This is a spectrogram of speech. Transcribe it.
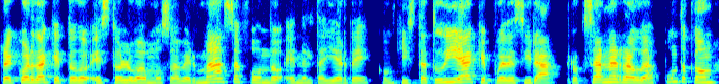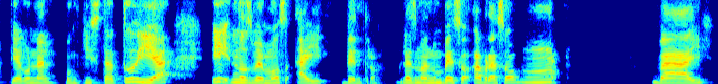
Recuerda que todo esto lo vamos a ver más a fondo en el taller de Conquista tu Día, que puedes ir a roxanarauda.com, diagonal Conquista tu Día, y nos vemos ahí dentro. Les mando un beso, abrazo. Bye.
